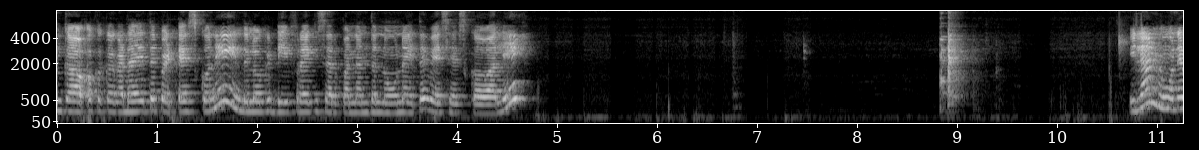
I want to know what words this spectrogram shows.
ఇంకా ఒక కడాయి అయితే పెట్టేసుకొని ఇందులోకి డీప్ ఫ్రైకి సరిపడినంత నూనె అయితే వేసేసుకోవాలి. ఇలా నూనె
